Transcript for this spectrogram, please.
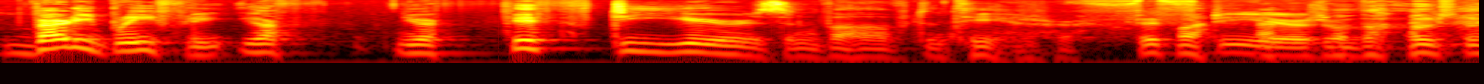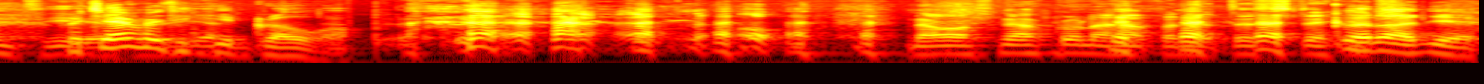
very briefly, you're you're 50 years involved in theatre. 50 years involved in theatre. But you ever think yeah. you'd grow up? no, no, it's not going to happen at this stage. Good on you.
